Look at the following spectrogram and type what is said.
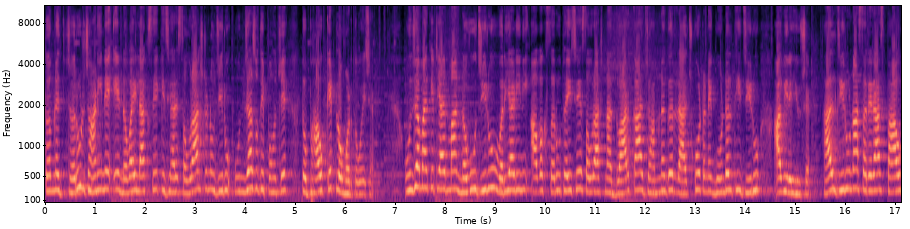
તમને જરૂર જાણીને એ નવાઈ લાગશે કે જ્યારે સૌરાષ્ટ્રનું જીરું ઊંઝા સુધી પહોંચે, તો ભાવ કેટલો મળતો હોય છે? ઊંઝા માર્કેટ યાર્ડમાં નવું જીરું, વરિયાળીની આવક શરૂ થઈ છે. સૌરાષ્ટ્રના દ્વારકા, જામનગર, રાજકોટ અને ગોંડલથી જીરું આવી રહ્યું છે. હાલ જીરુના સરેરાશ ભાવ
